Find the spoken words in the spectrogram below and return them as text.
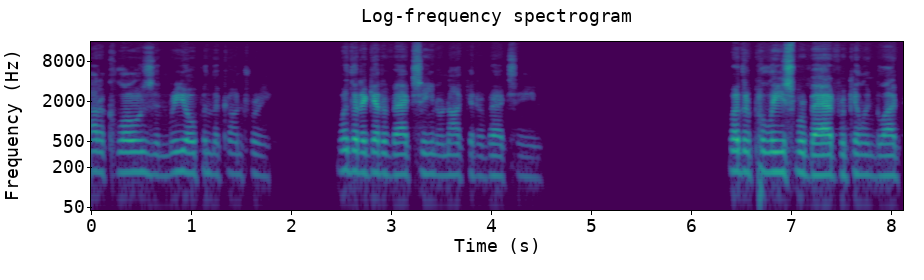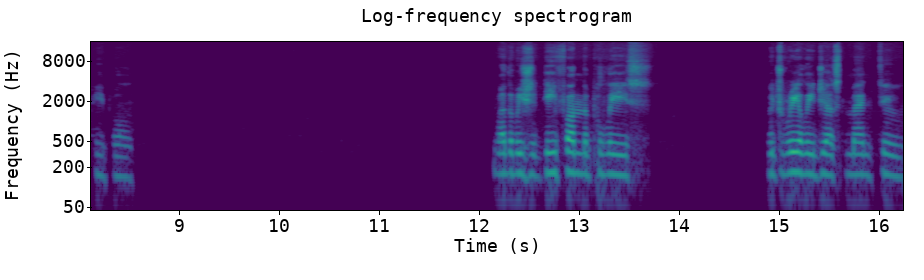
how to close and reopen the country, whether to get a vaccine or not get a vaccine, whether police were bad for killing black people, whether we should defund the police, which really just meant to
